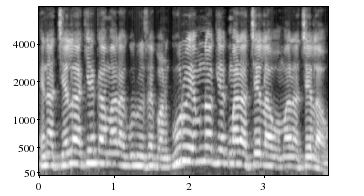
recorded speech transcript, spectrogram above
એના ચેલા કે આ મારા ગુરુ છે પણ ગુરુ એમ ન કે મારા ચેલાઓ મારા ચેલાઓ.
